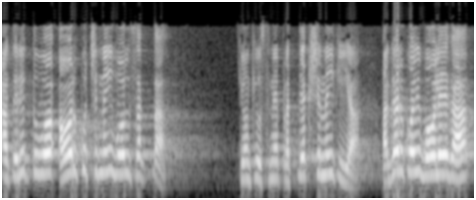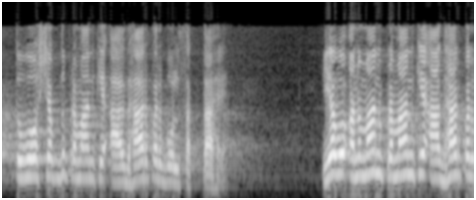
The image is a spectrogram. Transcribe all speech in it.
अतिरिक्त वो और कुछ नहीं बोल सकता, क्योंकि उसने प्रत्यक्ष नहीं किया। अगर कोई बोलेगा तो वो शब्द प्रमाण के आधार पर बोल सकता है, या वो अनुमान प्रमाण के आधार पर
